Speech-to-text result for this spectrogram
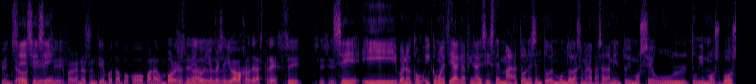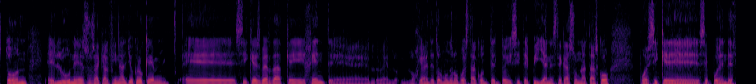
Pinchó, Sí, sí, sí, sí, sí. Porque no es un tiempo tampoco para un Por eso te digo, yo pensé que iba a bajar de las tres. Sí, sí, sí. Sí, y bueno, como, y como decía, que al final existen maratones en todo el mundo. La semana pasada también tuvimos Seúl, tuvimos Boston el lunes. O sea que al final yo creo que eh, sí que es verdad que hay gente, eh, lógicamente todo el mundo no puede estar contento y si te pilla en este caso un atasco, pues sí que se pueden decir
